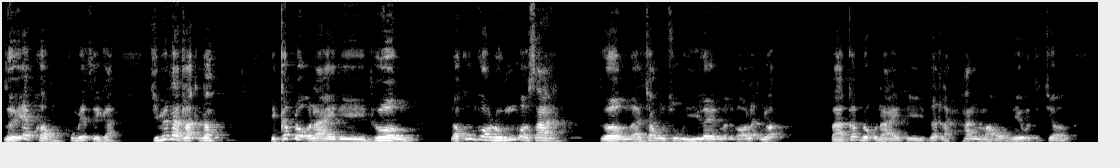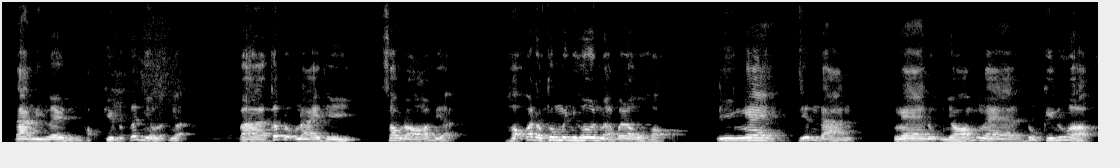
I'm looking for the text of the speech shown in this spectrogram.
dưới F0 không biết gì cả. Chỉ biết đặt lệnh thôi. Thì cấp độ này thì thường nó cũng có đúng, có sai. Thường là trong chú ý lên vẫn có lợi nhuận. Và cấp độ này thì rất là hăng máu nếu mà thị trường đang đi lên thì họ kiếm được rất nhiều lợi nhuận. Và cấp độ này thì sau đó thì ạ, họ bắt đầu thông minh hơn là bắt đầu họ đi nghe diễn đàn, nghe đội nhóm, nghe rút kín rút hở.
